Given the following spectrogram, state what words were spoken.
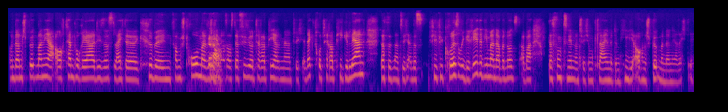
Und dann spürt man ja auch temporär dieses leichte Kribbeln vom Strom. Also genau. ich kenne das aus der Physiotherapie, hat man natürlich Elektrotherapie gelernt. Das sind natürlich alles viel, viel größere Geräte, die man da benutzt. Aber das funktioniert natürlich im Kleinen mit dem Heli auch und das spürt man dann ja richtig.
